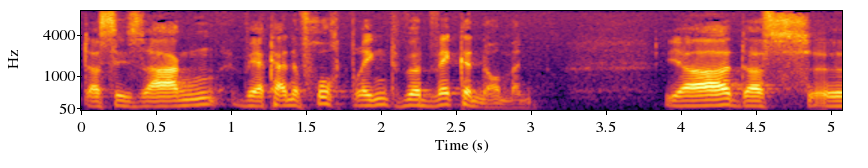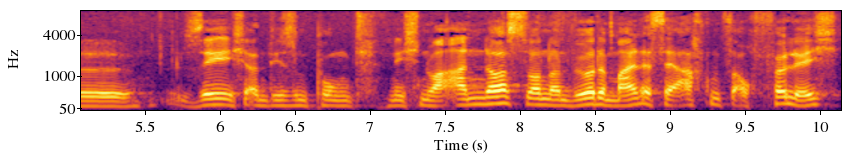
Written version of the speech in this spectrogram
dass sie sagen, wer keine Frucht bringt, wird weggenommen. Ja, das äh, sehe ich an diesem Punkt nicht nur anders, sondern würde meines Erachtens auch völlig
